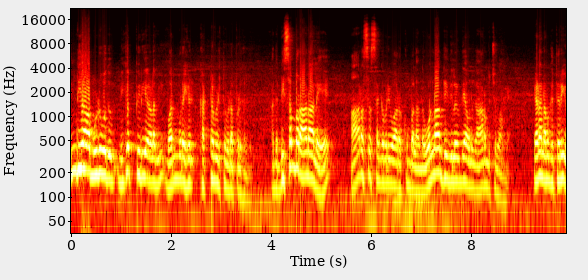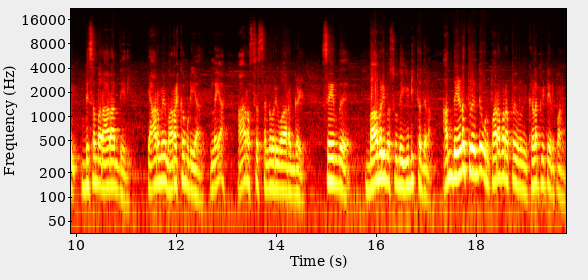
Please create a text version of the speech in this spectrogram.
இந்தியா முழுவதும் மிகப்பெரிய அளவில் வன்முறைகள் கட்டவிழ்த்து விடப்படுகிறது. அது டிசம்பர் ஆனாலே ஆர்எஸ்எஸ் சங்கபரிவார கும்பல் அந்த ஒன்றாம் தேதியிலேருந்தே அவனுக்கு ஆரம்பிச்சிருவாங்க ஏன்னா நமக்கு தெரியும் டிசம்பர் ஆறாம் தேதி. யாருமே மறக்க முடியாது இல்லையா? ஆர்எஸ்எஸ் சங்க பரிவாரங்கள் சேர்ந்து பாபரி மசூதை இடித்த தினம். அந்த இடத்துலேருந்தே ஒரு பரபரப்பை இவனுக்கு கிளப்பிட்டே இருப்பாங்க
